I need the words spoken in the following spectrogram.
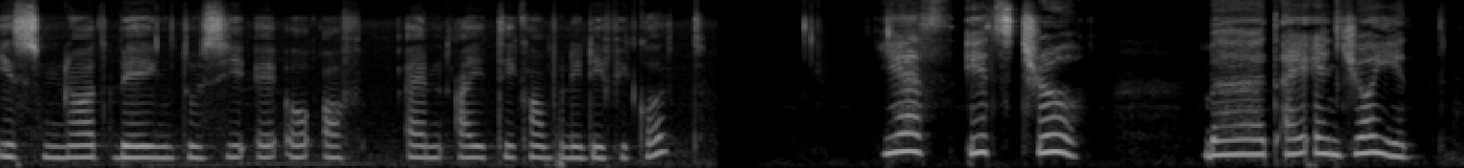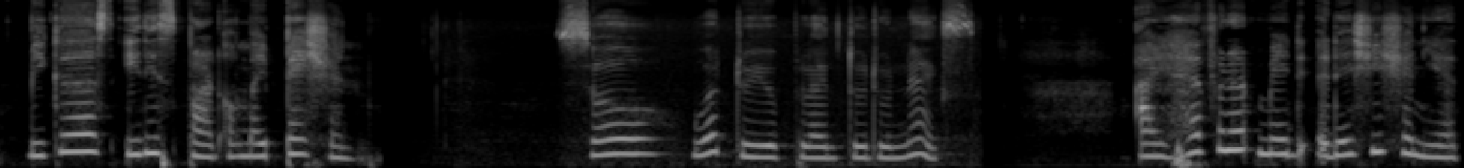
Is not being to CEO of an IT company difficult? Yes, it's true. But I enjoy it because it is part of my passion. So, what do you plan to do next? I have not made a decision yet,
